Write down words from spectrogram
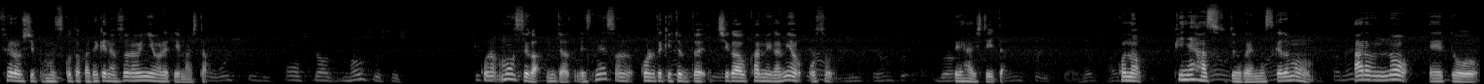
フェローシップを持つことができない、そのように言われていました。このモーセが見たんですね。そのこの時人々は違う神々を襲礼拝していた。このピネハスというのがいますけども、アロンの、えーと、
